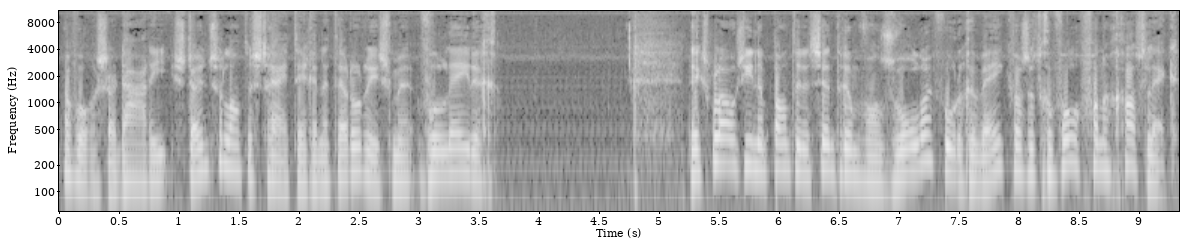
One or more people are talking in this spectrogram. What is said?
Maar volgens Sardari steunt zijn land de strijd tegen het terrorisme volledig. De explosie in een pand in het centrum van Zwolle vorige week was het gevolg van een gaslek.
